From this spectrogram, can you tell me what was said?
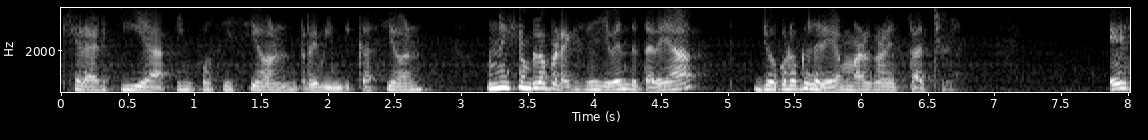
jerarquía, imposición, reivindicación? Un ejemplo para que se lleven de tarea, yo creo que sería Margaret Thatcher. Es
